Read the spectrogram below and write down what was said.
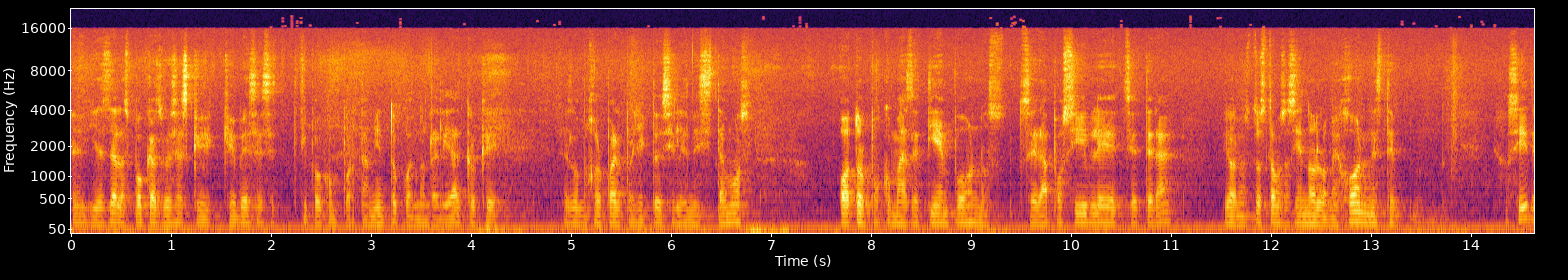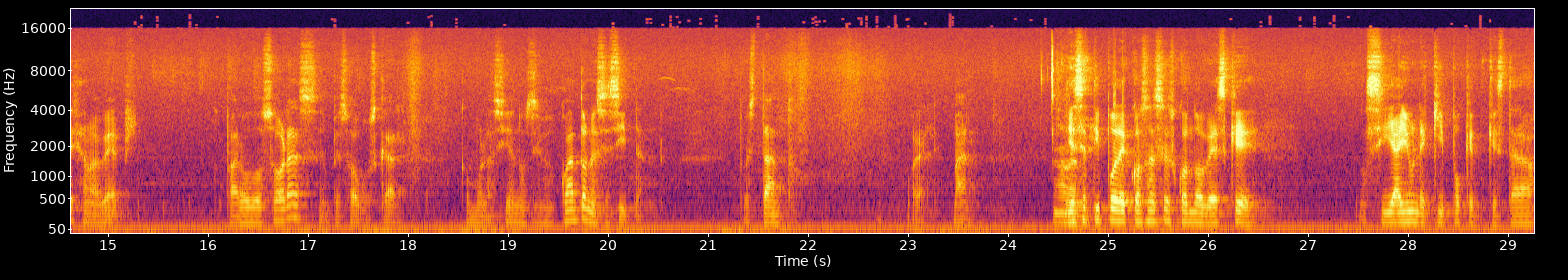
eh, y es de las pocas veces que, ves ese tipo de comportamiento cuando en realidad creo que es lo mejor para el proyecto decirles necesitamos otro poco más de tiempo, nos será posible, etcétera. Digo, nosotros estamos haciendo lo mejor en este. Dijo, sí, déjame ver. Paró dos horas, empezó a buscar cómo lo hacían, nos dijo, ¿cuánto necesitan? Pues tanto. Órale van. y ese tipo de cosas es cuando ves que si hay un equipo que, está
